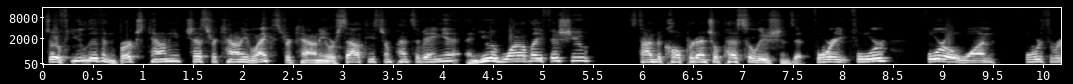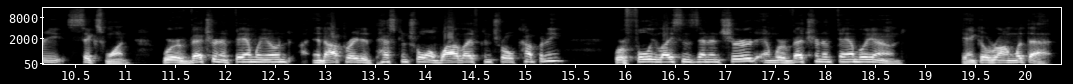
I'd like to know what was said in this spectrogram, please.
So if you live in Berks County, Chester County, Lancaster County, or southeastern Pennsylvania, and you have wildlife issue, it's time to call Prudential Pest Solutions at 484 401 4361. We're a veteran and family owned and operated pest control and wildlife control company. We're fully licensed and insured, and we're veteran and family owned. Can't go wrong with that.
